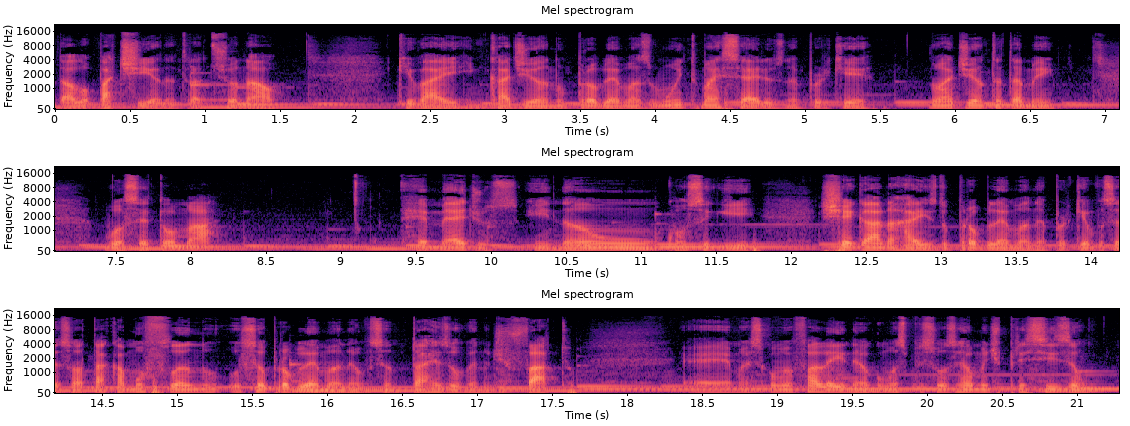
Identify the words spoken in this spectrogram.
da alopatia né, tradicional, que vai encadeando problemas muito mais sérios, né? Porque não adianta também você tomar remédios e não conseguir chegar na raiz do problema, né? Porque você só está camuflando o seu problema, né? Você não está resolvendo de fato. É, mas como eu falei, né? Algumas pessoas realmente precisam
